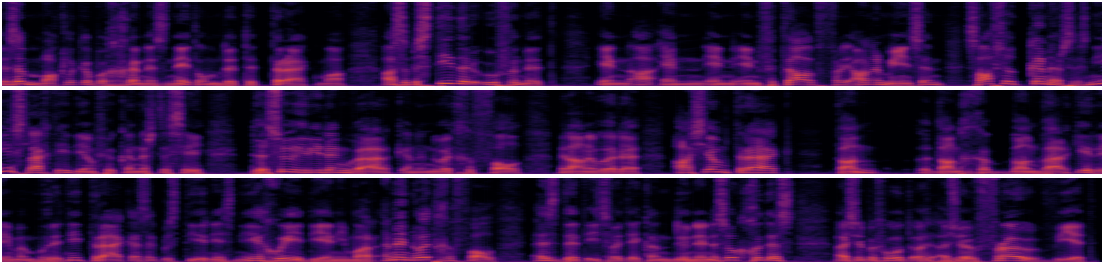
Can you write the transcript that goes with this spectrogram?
dis 'n maklike begin is net om dit te trek, maar as 'n bestuurder oefen dit en en en en vertel vir die ander mense en selfs jou kinders, is nie 'n slegte idee om vir jou kinders te sê dis hoe hierdie ding werk in 'n noodgeval. Met ander woorde, as jy hom trek, dan dan dan werk die remme moet dit nie trek as ek bestuur nie is nie 'n goeie idee nie maar in 'n noodgeval is dit iets wat jy kan doen. En dis ook goed as as jy byvoorbeeld as jou vrou weet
